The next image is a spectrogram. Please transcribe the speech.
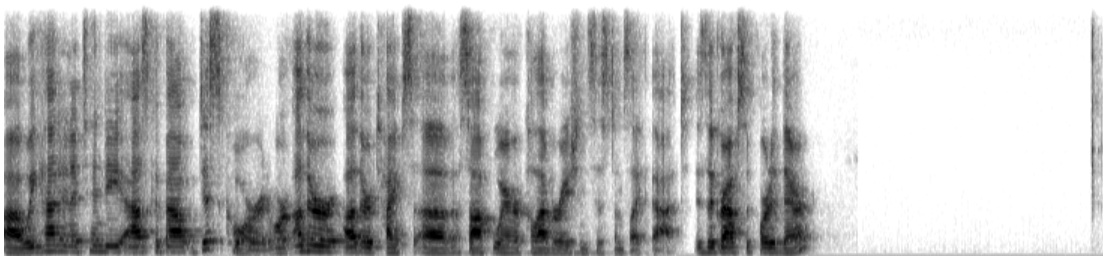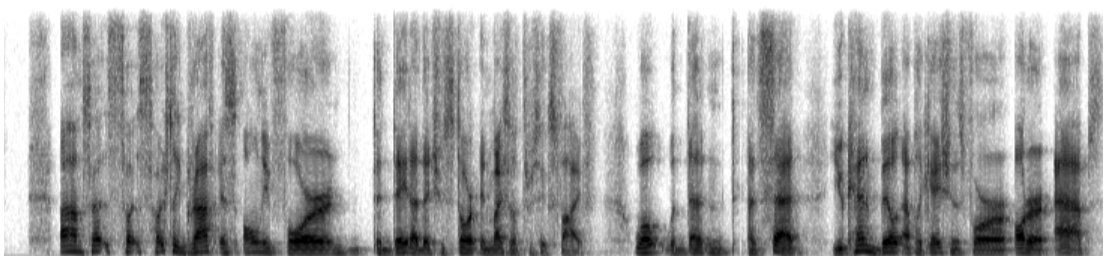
uh, we had an attendee ask about Discord or other other types of software collaboration systems like that. Is the Graph supported there? Um, so, so, so actually, Graph is only for the data that you store in Microsoft 365. Well, with that said, you can build applications for other apps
